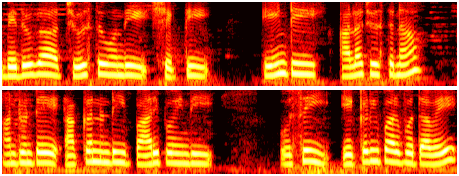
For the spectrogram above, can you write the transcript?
బెదురుగా చూస్తూ ఉంది శక్తి. ఏంటి? అలా చూస్తున్నా? అంటుంటే అక్కడి నుండి పారిపోయింది. ఒసేయ్ ఎక్కడికి పారిపోతావే?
